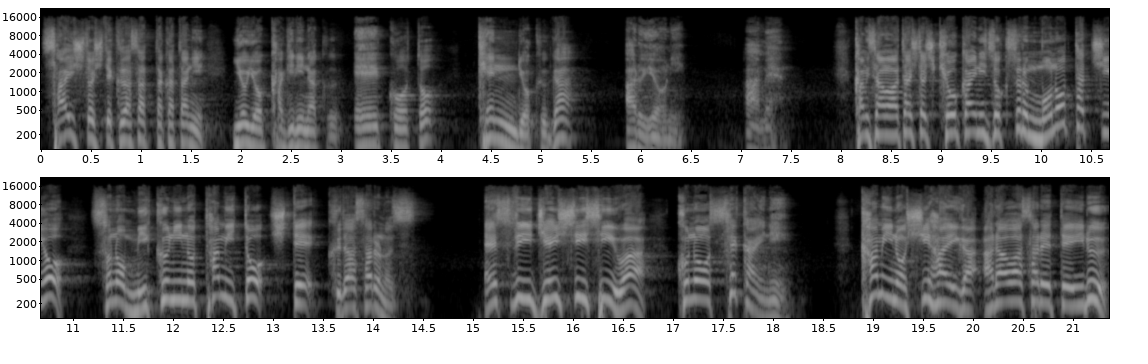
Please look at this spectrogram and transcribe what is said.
祭司としてくださった方にいよいよ限りなく栄光と権力があるように。アーメン。神様は私たち教会に属する者たちをその御国の民としてくださるのです。SDJCC はこの世界に神の支配が表されている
